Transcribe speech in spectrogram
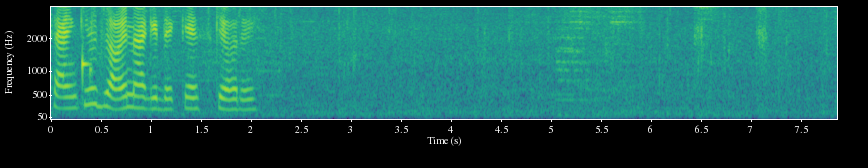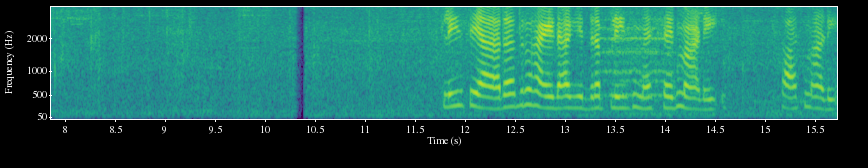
ಥ್ಯಾಂಕ್ ಯು ಜಾಯ್ನ್ ಆಗಿದ್ದಕ್ಕೆ ಎಸ್ ಕೆ ಅವರೇ ಪ್ಲೀಸ್ ಯಾರಾದರೂ ಹೈಡ್ ಆಗಿದ್ರೆ ಪ್ಲೀಸ್ ಮೆಸೇಜ್ ಮಾಡಿ. ಶಾರ್ಟ್ ಮಾಡಿ.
